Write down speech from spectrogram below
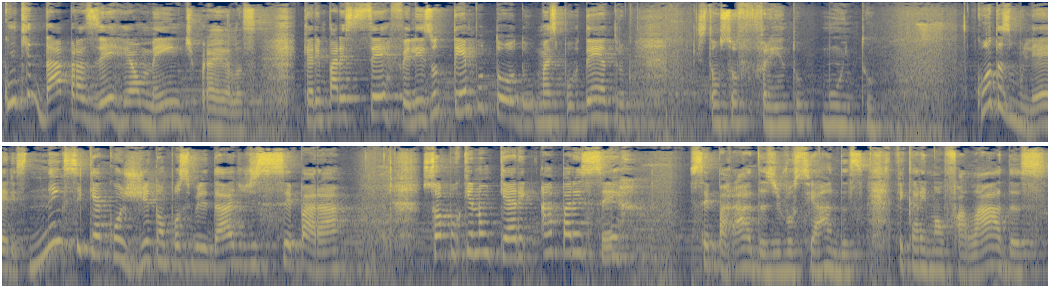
com o que dá prazer realmente para elas. Querem parecer felizes o tempo todo, mas por dentro estão sofrendo muito. Quantas mulheres nem sequer cogitam a possibilidade de se separar só porque não querem aparecer separadas, divorciadas, ficarem mal faladas,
